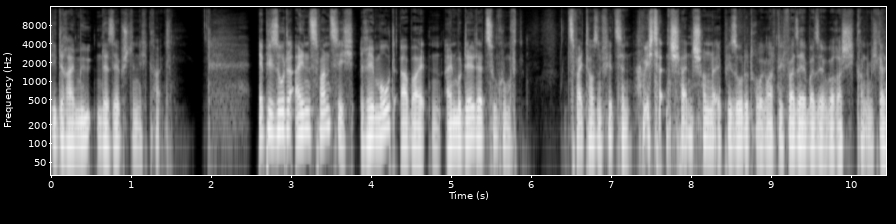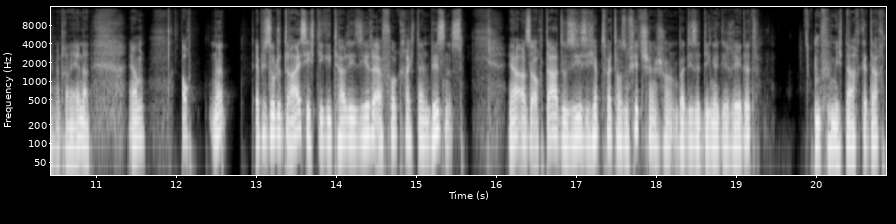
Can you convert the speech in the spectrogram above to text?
die drei Mythen der Selbstständigkeit. Episode 21, Remote-Arbeiten, ein Modell der Zukunft. 2014 habe ich da anscheinend schon eine Episode drüber gemacht. Ich war selber sehr überrascht, ich konnte mich gar nicht mehr dran erinnern. Ja, auch ne, Episode 30, digitalisiere erfolgreich dein Business. Ja, also auch da, du siehst, ich habe 2014 schon über diese Dinge geredet für mich nachgedacht.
